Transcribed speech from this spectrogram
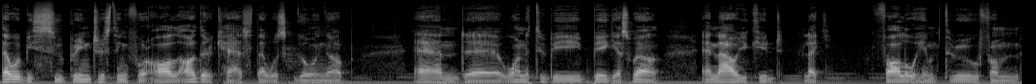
That would be super interesting for all other cats that was going up and uh, wanted to be big as well. And now you could like follow him through from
